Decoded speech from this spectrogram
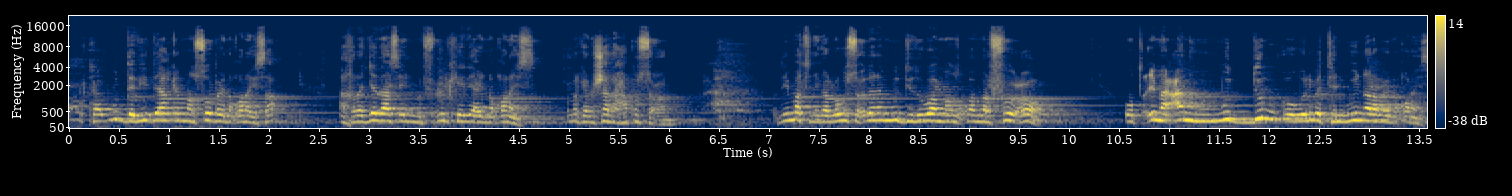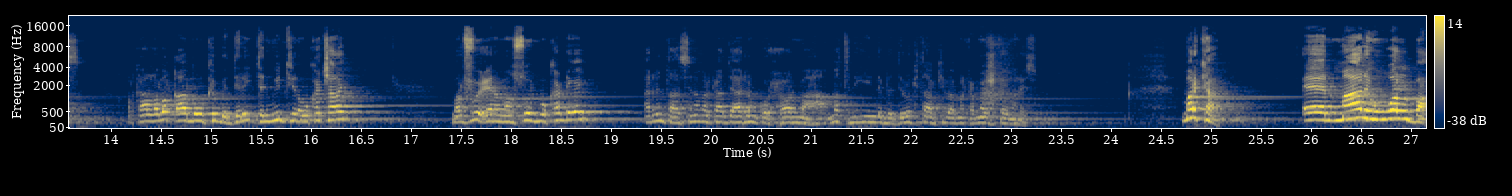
Marka muddadii de halkan mansuub bay noqonaysaa. Akhrajadaasaynu mafcuulkeedii ay noqonaysa markaynu sharaxa ku socono haddii matniga lagu socdona muddidu waa marfuuco ucima canhu muddun oo weliba tanwiinnala bay noqonaysa markaa laba qaabba uu ka bedelay tanwiintiina uu ka jaray marfuuciina mansuub buu ka dhigay. Arrintaasina markaa dee arrin qurxoon maaha matnigii in la bedelo kitaabkii baa markaa meesha ka imanaysa. Marka maalin walba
